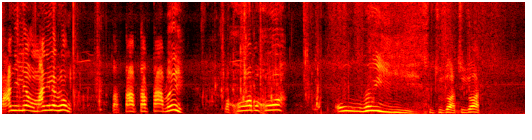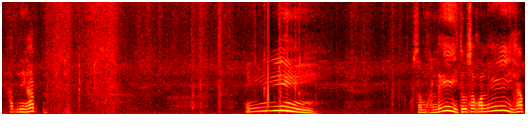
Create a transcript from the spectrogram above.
มันยิงเลี้ยวมันยิงเลี้ยวพี่น้องตับตับตับตับเลยประคอประคอโอ้ยสุดยอดสุดยอด ครับนี่ครับนี่สำคัญเลยตัวสำคัญเลยครับ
